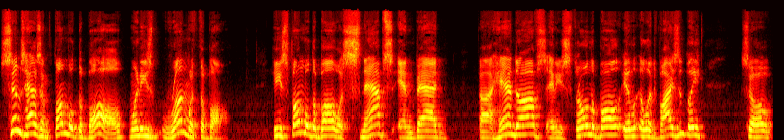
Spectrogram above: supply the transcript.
Sims hasn't fumbled the ball when he's run with the ball. He's fumbled the ball with snaps and bad uh, handoffs, and he's thrown the ball Ill- advisedly So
